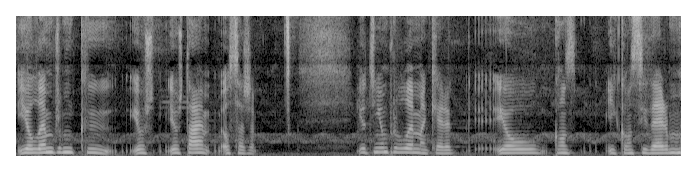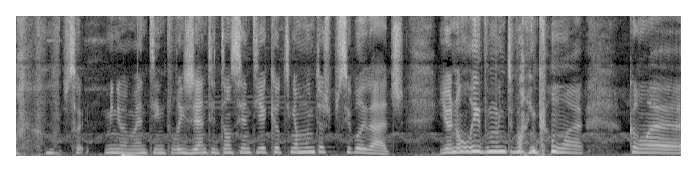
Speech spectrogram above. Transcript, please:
eu lembro-me que eu, eu estava. Ou seja, eu tinha um problema que era. Eu e considero-me uma pessoa minimamente inteligente, então sentia que eu tinha muitas possibilidades. E eu não lido muito bem com a, com a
